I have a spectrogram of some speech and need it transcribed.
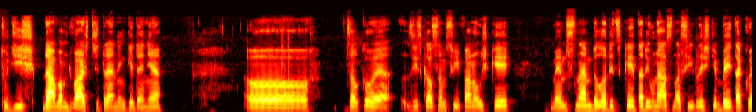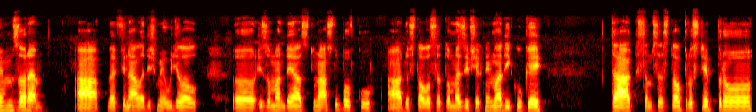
tudíž dávám dva až tři tréninky denně. Uh, celkově získal jsem svý fanoušky. Mým snem bylo vždycky tady u nás na sídlišti být takovým vzorem. A ve finále, když mi udělal uh, Izoman tu nástupovku a dostalo se to mezi všechny mladý kluky, tak jsem se stal prostě pro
